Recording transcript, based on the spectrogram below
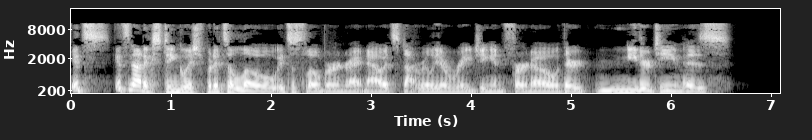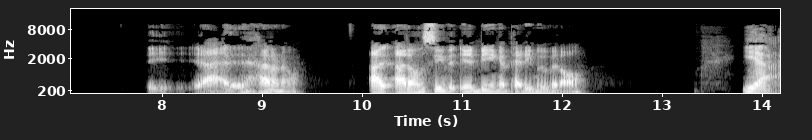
it's it's not extinguished, but it's a low it's a slow burn right now. It's not really a raging inferno. There neither team has I, I don't know. I I don't see it being a petty move at all. Yeah.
